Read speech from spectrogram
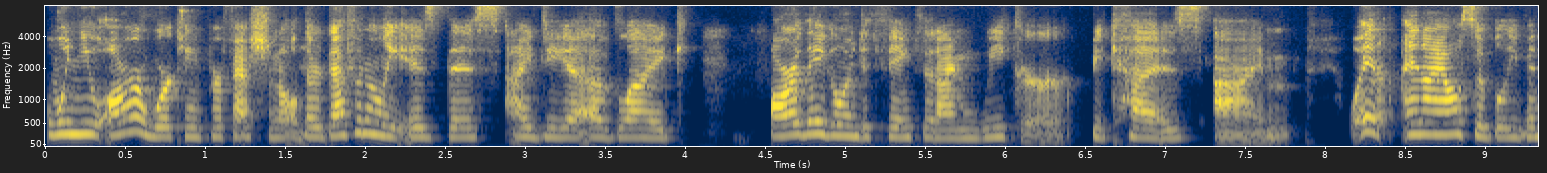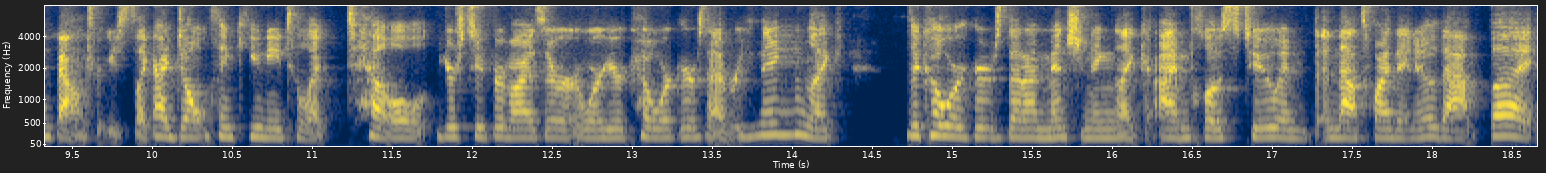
when you are a working professional, there definitely is this idea of like, are they going to think that I'm weaker because I'm well, and, and I also believe in boundaries. Like, I don't think you need to like tell your supervisor or your coworkers everything. Like the coworkers that I'm mentioning, like I'm close to, and, and that's why they know that. But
